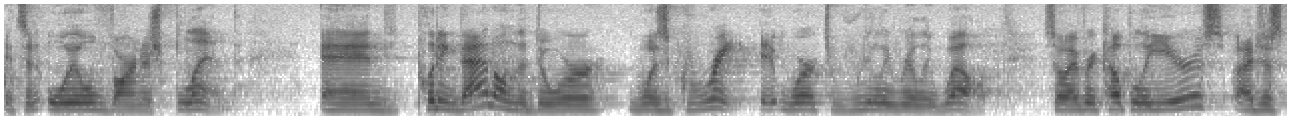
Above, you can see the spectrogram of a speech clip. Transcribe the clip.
It's an oil varnish blend. And putting that on the door was great. It worked really, really well. So every couple of years, I just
